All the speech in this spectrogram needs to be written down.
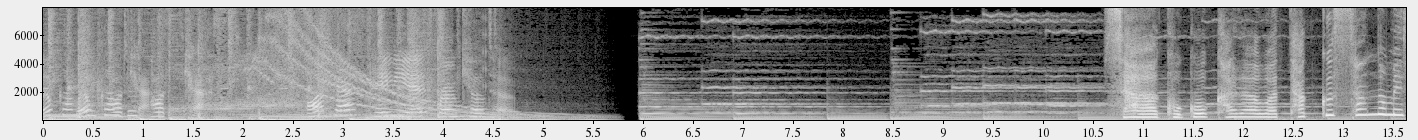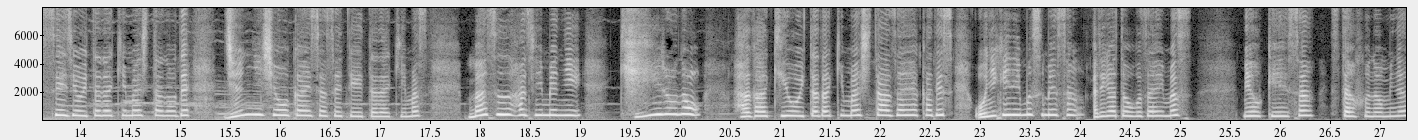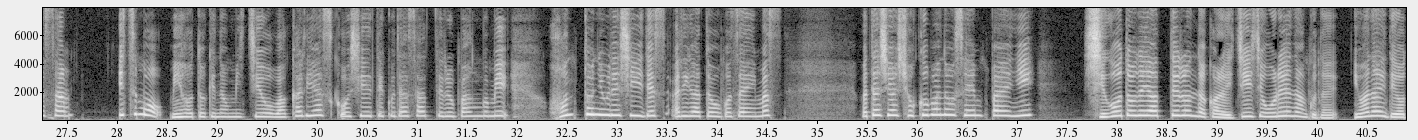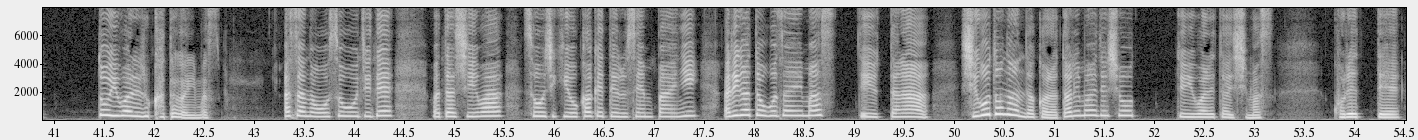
Welcome, Welcome to podcast. Podcast KBS from Kyoto. さあここからはたくさんのメッセージをいただきましたので順に紹介させていただきますまずはじめに黄色のハガキをいただきました鮮やかですおにぎり娘さんありがとうございます妙慶さんスタッフの皆さんいつもみ仏の道を分かりやすく教えてくださってる番組本当に嬉しいですありがとうございます私は職場の先輩に仕事でやってるんだからいちいちお礼なんか言わないでよと言われる方がいます。朝のお掃除で私は掃除機をかけてる先輩にありがとうございますって言ったら仕事なんだから当たり前でしょって言われたりします。これって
